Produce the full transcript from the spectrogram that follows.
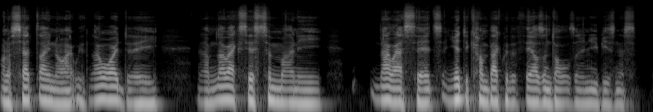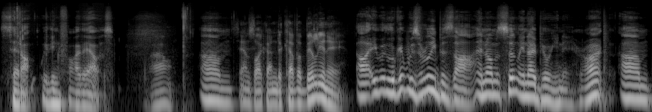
on a Saturday night with no ID, um, no access to money, no assets, and you had to come back with a thousand dollars in a new business set up within five hours. Wow, Um, sounds like undercover billionaire. uh, it, look, it was really bizarre, and I'm certainly no billionaire, right? Um,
